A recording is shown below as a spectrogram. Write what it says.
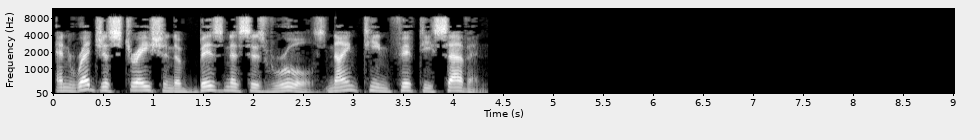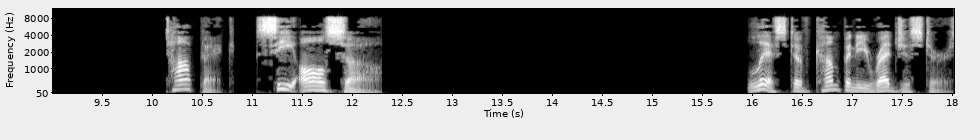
and Registration of Businesses Rules 1957. See also List of company registers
